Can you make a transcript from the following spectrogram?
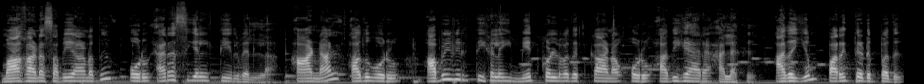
மாகாண சபையானது ஒரு அரசியல் தீர்வல்ல. ஆனால் அது ஒரு அபிவிருத்திகளை மேற்கொள்வதற்கான ஒரு அதிகார அலகு. அதையும் பறித்தெடுப்பது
